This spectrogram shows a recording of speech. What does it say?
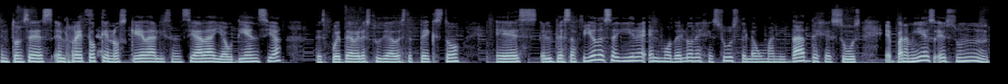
Entonces, el reto que nos queda, licenciada y audiencia, después de haber estudiado este texto es el desafío de seguir el modelo de Jesús, de la humanidad de Jesús. Eh, para mí es, es, un,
